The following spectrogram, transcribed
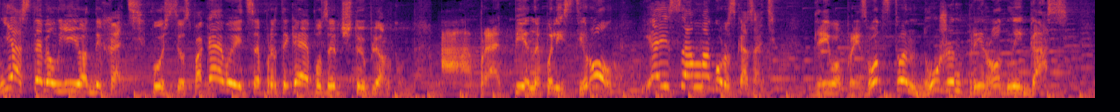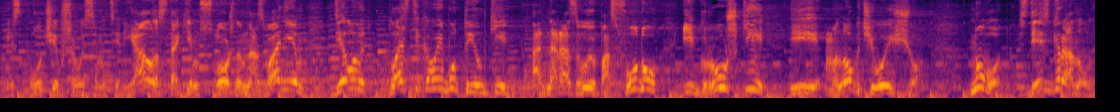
я оставил ее отдыхать. Пусть успокаивается, протыкая пузырчатую пленку. А про пенополистирол я и сам могу рассказать. Для его производства нужен природный газ. Из получившегося материала с таким сложным названием делают пластиковые бутылки, одноразовую посуду, игрушки и много чего еще. Ну вот, здесь гранулы.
